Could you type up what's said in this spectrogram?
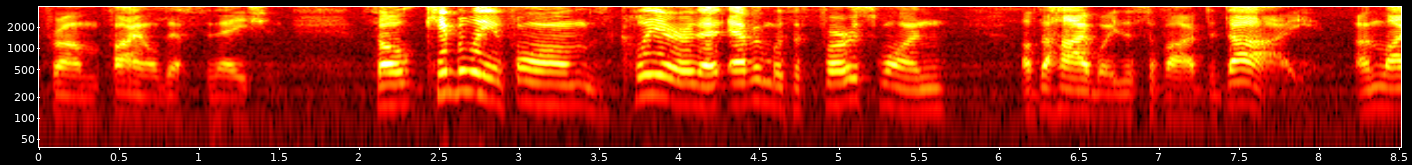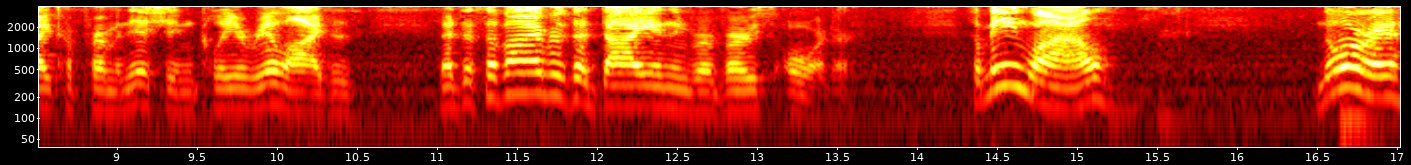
from Final Destination. So Kimberly informs Clear that Evan was the first one of the highway to survive to die. Unlike her premonition, Clear realizes that the survivors are dying in reverse order. So meanwhile, Nora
